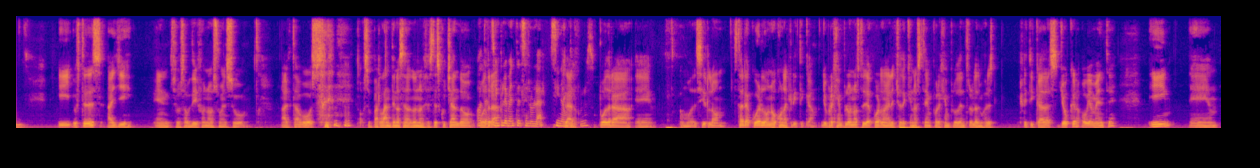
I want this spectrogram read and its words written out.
Y ustedes allí en sus audífonos o en su altavoz o su parlante, no sé dónde nos esté escuchando, o podrá simplemente el celular sin audífonos. Podrá, eh, como decirlo, estar de acuerdo o no con la crítica. Yo, por ejemplo, no estoy de acuerdo en el hecho de que no estén, por ejemplo, dentro de las mejores criticadas Joker, obviamente, y eh,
